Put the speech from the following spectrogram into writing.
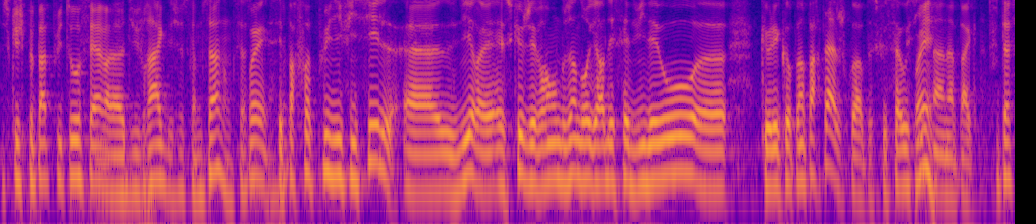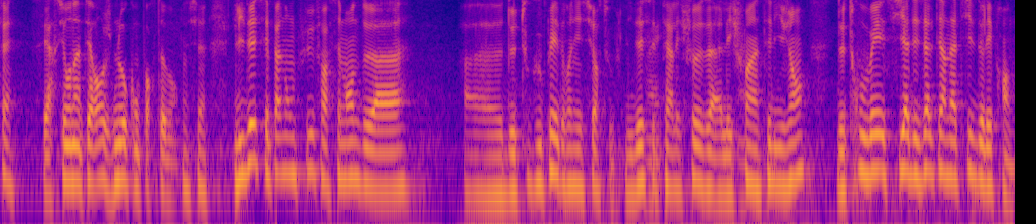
Est-ce que je peux pas plutôt faire euh, du vrac, des choses comme ça? Donc ça, c'est parfois plus difficile de se dire est-ce que j'ai vraiment besoin de regarder cette vidéo que les copains partagent quoi? Parce que ça aussi, ça a un impact. Tout à fait. C'est-à-dire si on interroge nos comportements. L'idée, c'est pas non plus forcément de euh, de tout couper et de renier sur tout. L'idée, c'est de faire les choses, les choix intelligents, de trouver s'il y a des alternatives, de les prendre.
